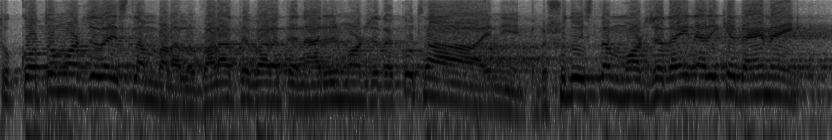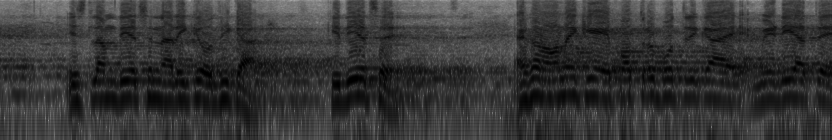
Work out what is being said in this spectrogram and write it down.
তো কত মর্যাদা ইসলাম বাড়ালো? বাড়াতে বাড়াতে নারীর মর্যাদা কোথায় নিয়ে গেল? শুধু ইসলাম মর্যাদাই নারীকে দেয় নাই। ইসলাম দিয়েছে নারীকে অধিকার। কি দিয়েছে? এখন অনেকে পত্রপত্রিকায়, মিডিয়াতে,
